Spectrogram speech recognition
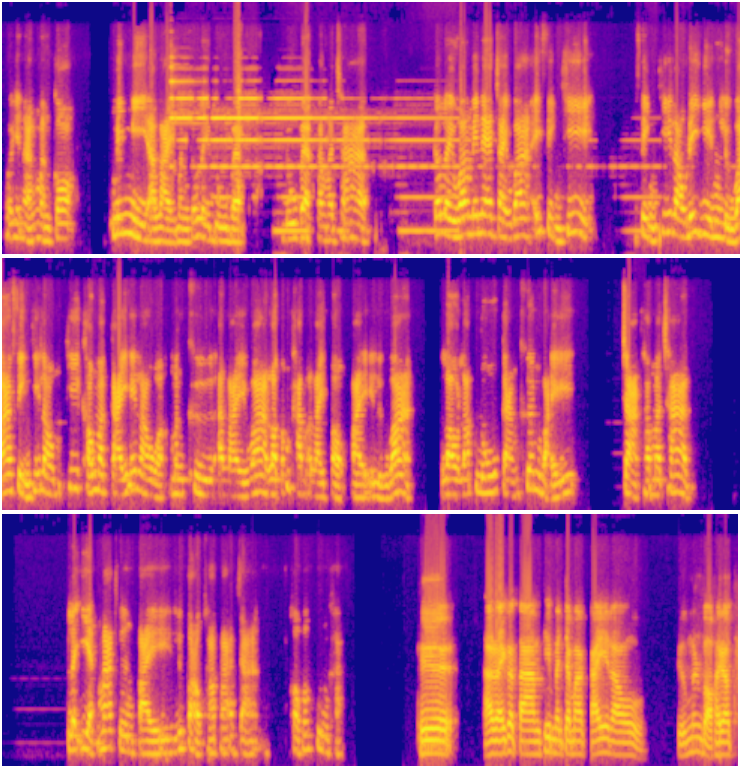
เพราะฉะนั้นมันก็ไม่มีอะไรมันก็เลยดูแบบดูแบบธรรมชาติ ก็เลยว่าไม่แน่ใจว่าไอ้สิ่งที่สิ่งที่เราได้ยินหรือว่าสิ่งที่เราที่เขามาไกด์ให้เราอะ มันคืออะไรว่าเราต้องทำอะไรต่อไปหรือว่าเรารับรู้การเคลื่อนไหว จากธรรมชาติ ละเอียดมากเกินไปหรือเปล่าคะพระอาจารย์ ขอบพระคุณค่ะ คืออะไรก็ตามที่มันจะมาไกด์เราหรือมันบอกให้เราท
